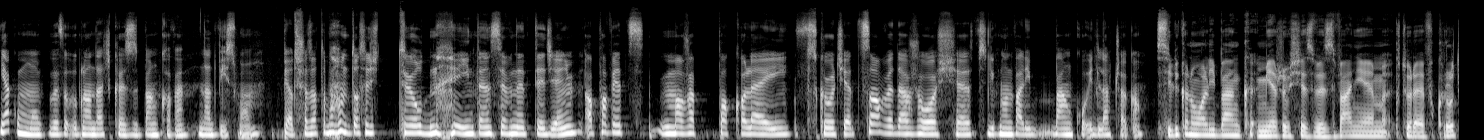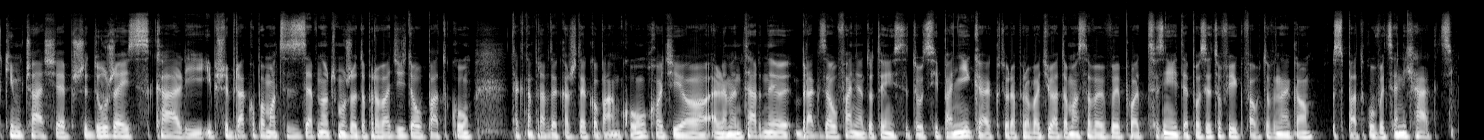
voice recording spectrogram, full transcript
jak mógłby wyglądać kryzys bankowy nad Wisłą. Piotrze, za to mam dosyć trudny i intensywny tydzień. Opowiedz może po kolei w skrócie, co wydarzyło się w Silicon Valley Banku i dlaczego. Silicon Valley Bank mierzył się z wyzwaniem, które w krótkim czasie, przy dużej skali i przy braku pomocy z zewnątrz może doprowadzić do upadku tak naprawdę każdego banku. Chodzi o elementarny brak zaufania do tej instytucji, panikę, która prowadziła do masowych wypłat z niej depozytów i gwałtownego spadku wycen ich akcji.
